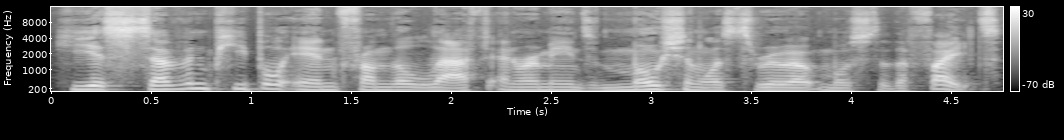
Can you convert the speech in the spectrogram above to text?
He is seven people in from the left and remains motionless throughout most of the fights.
